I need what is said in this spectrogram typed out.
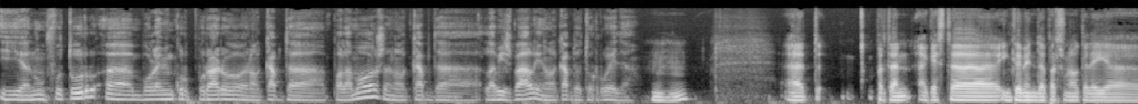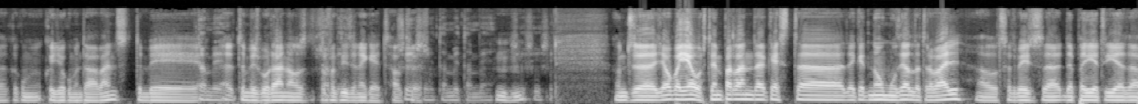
i en un futur eh, volem incorporar-ho en el cap de Palamós, en el cap de la Bisbal i en el cap de Torruella. Uh -huh. uh, per tant, aquest increment de personal que deia que, que jo comentava abans també, també. Uh, també es veuran els reflectits en aquests altres. Sí, sí, també, també. Uh -huh. sí, sí, sí. Doncs eh, ja ho veieu, estem parlant d'aquest nou model de treball, els serveis de, de pediatria de,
